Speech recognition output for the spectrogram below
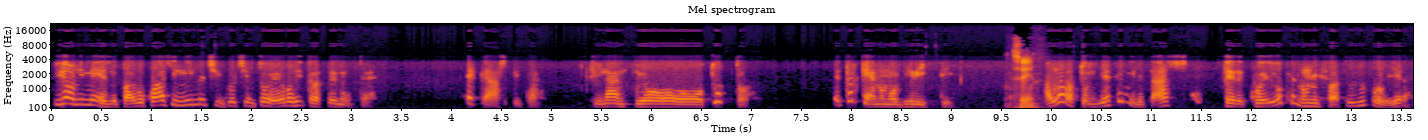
io ogni mese pago quasi 1500 euro di trattenute. E caspita, finanzio tutto. E perché non ho diritti? Sì. Allora toglietemi le tasse per quello che non mi fate usufruire.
